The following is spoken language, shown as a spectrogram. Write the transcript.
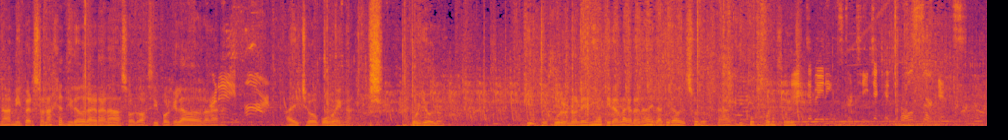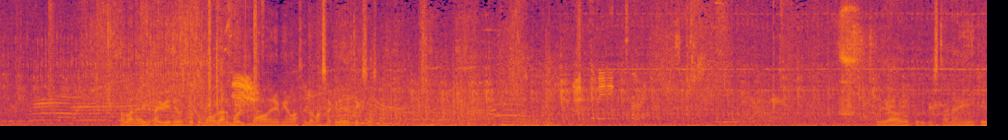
Nada, mi personaje ha tirado la granada solo, así porque le ha dado la gana. Ha dicho, pues venga, Puyolo. Que, te juro, no le di a tirar la granada y la ha tirado él solo. O sea, ¿qué cojones fue eso? Ah, vale, ahí, viene otro como Darth Maul. Madre mía, va a ser la masacre de Texas. ¿eh? Cuidado porque están ahí que...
